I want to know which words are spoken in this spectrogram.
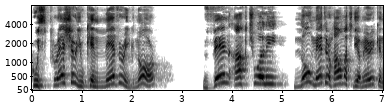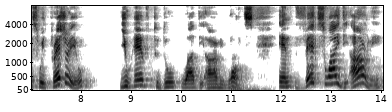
whose pressure you can never ignore, then actually no matter how much the Americans will pressure you, you have to do what the army wants. And that's why the army,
